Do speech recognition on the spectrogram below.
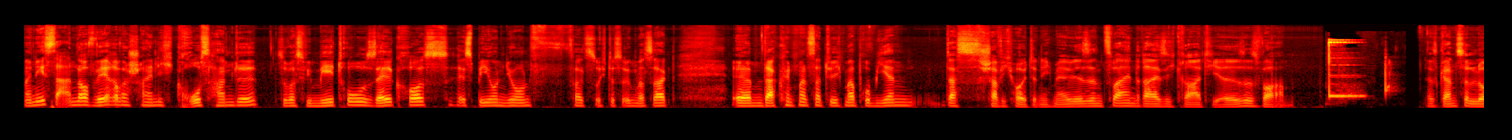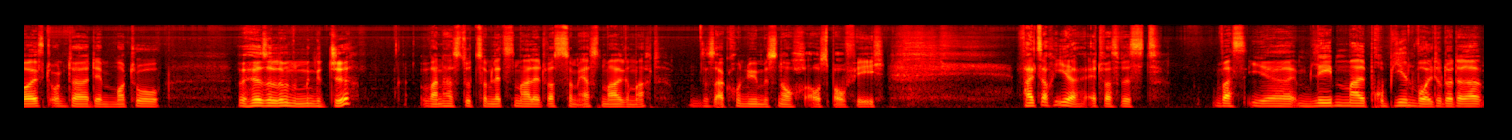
Mein nächster Anlauf wäre wahrscheinlich Großhandel, sowas wie Metro, Selcross, SB Union, falls euch das irgendwas sagt. Ähm, da könnte man es natürlich mal probieren. Das schaffe ich heute nicht mehr. Wir sind 32 Grad hier, es ist warm. Das Ganze läuft unter dem Motto Wann hast du zum letzten Mal etwas zum ersten Mal gemacht? Das Akronym ist noch ausbaufähig. Falls auch ihr etwas wisst, was ihr im Leben mal probieren wolltet oder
